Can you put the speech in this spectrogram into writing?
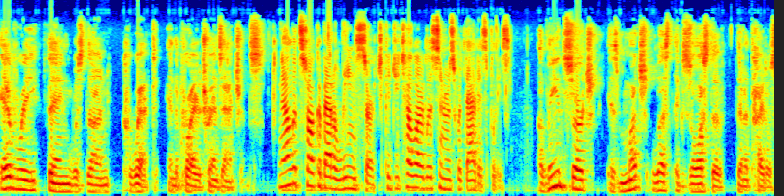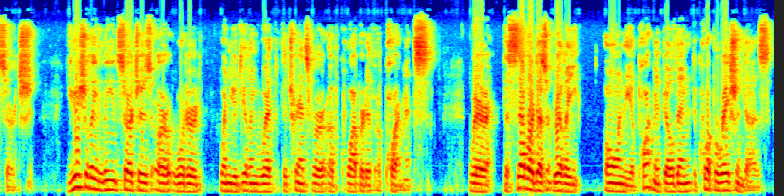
everything was done correct in the prior transactions. Now let's talk about a lien search. Could you tell our listeners what that is, please? A lien search is much less exhaustive than a title search. Usually, lien searches are ordered when you're dealing with the transfer of cooperative apartments, where the seller doesn't really own the apartment building, the corporation does.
